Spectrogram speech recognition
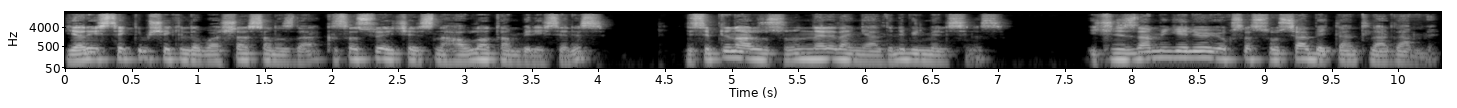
yarı istekli bir şekilde başlarsanız da kısa süre içerisinde havlu atan biriyseniz, disiplin arzusunun nereden geldiğini bilmelisiniz. İçinizden mi geliyor yoksa sosyal beklentilerden mi?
